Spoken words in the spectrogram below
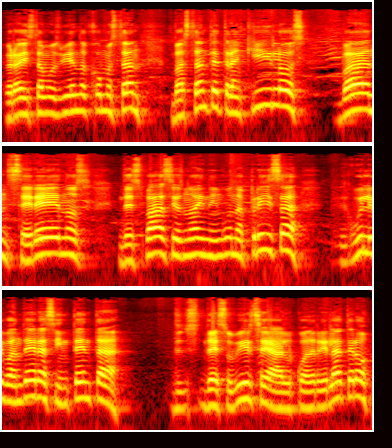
Pero ahí estamos viendo cómo están bastante tranquilos, van serenos, despacios, no hay ninguna prisa. Willy Banderas intenta de, subirse al cuadrilátero,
